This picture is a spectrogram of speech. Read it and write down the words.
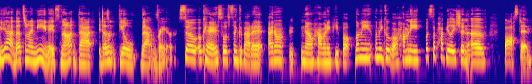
yeah, that's what I mean. It's not that, it doesn't feel that rare. So okay, so let's think about it. I don't know how many people. Let me let me Google how many. What's the population of Boston?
